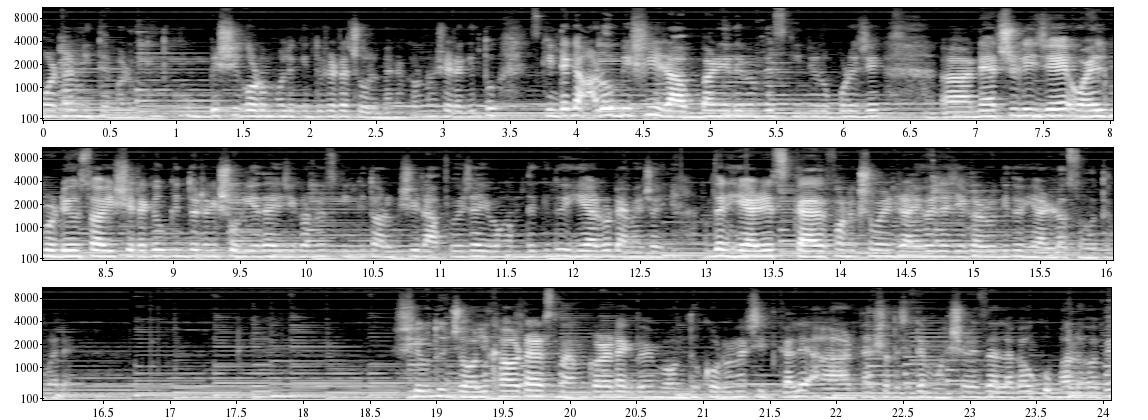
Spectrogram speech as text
ওয়াটার নিতে পারো, কিন্তু খুব বেশি গরম হলে কিন্তু সেটা চলবে না, কারণ সেটা কিন্তু স্কিনটাকে আরও বেশি রাফ বানিয়ে দেবে আমাদের স্কিনের উপরে যে ন্যাচারালি যে অয়েল প্রডিউস হয়, সেটাকেও কিন্তু এটাকে সরিয়ে দেয়, যে কারণে স্কিন কিন্তু আরও বেশি রাফ হয়ে যায় এবং আমাদের কিন্তু হেয়ারও ড্যামেজ হয়। আমাদের হেয়ারের স্ক্যাল্প অনেক সময় ড্রাই হয়ে যায়, যে কারণে কিন্তু হেয়ার লসও হতে পারে। সেহেতু জল খাওয়াটা আর স্নান করাটা একদমই বন্ধ করো না শীতকালে, আর তার সাথে সাথে ময়শ্চারাইজার লাগাও, খুব ভালো হবে।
